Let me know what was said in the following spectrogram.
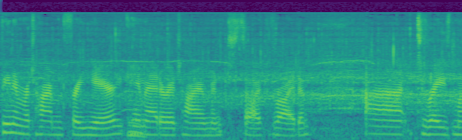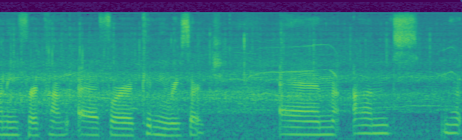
been in retirement for a year. He came out of retirement so I could ride him uh, to raise money for, uh, for kidney research. Um, and you know,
